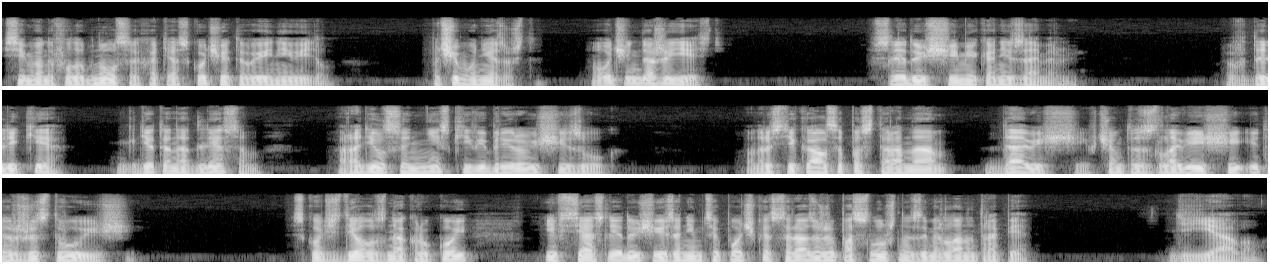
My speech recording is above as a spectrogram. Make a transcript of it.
Семенов улыбнулся, хотя Скотч этого и не видел. «Почему не за что? Очень даже есть». В следующий миг они замерли. Вдалеке, где-то над лесом, родился низкий вибрирующий звук. Он растекался по сторонам, давящий, в чем-то зловещий и торжествующий. Скотч сделал знак рукой, и вся следующая за ним цепочка сразу же послушно замерла на тропе. «Дьявол!»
